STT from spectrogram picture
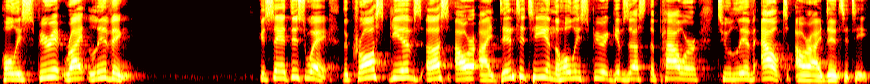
Holy Spirit, right living You could say it this way the cross gives us our identity, and the Holy Spirit gives us the power to live out our identity.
